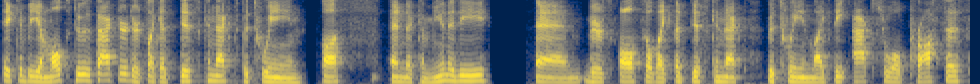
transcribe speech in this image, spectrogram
it can be a multitude of factors. There's like a disconnect between us and the community. And there's also like a disconnect between like the actual process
